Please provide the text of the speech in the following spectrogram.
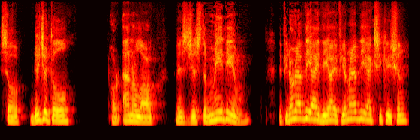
So digital or analog is just a medium. If you don't have the idea, if you don't have the execution,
